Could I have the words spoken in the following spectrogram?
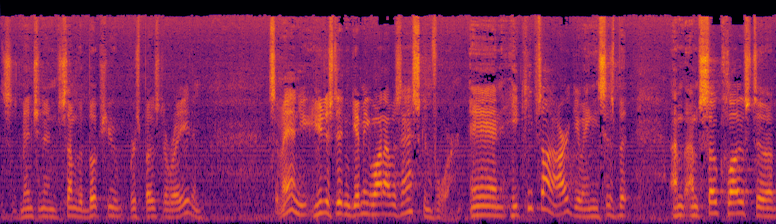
this is mentioned in some of the books you were supposed to read. And I said, Man, you, you just didn't give me what I was asking for. And he keeps on arguing. He says, But I'm, I'm so close to,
